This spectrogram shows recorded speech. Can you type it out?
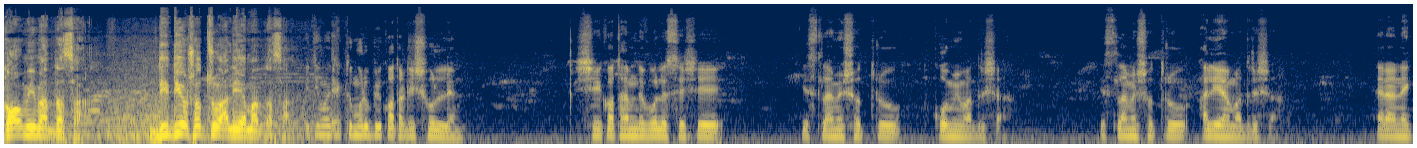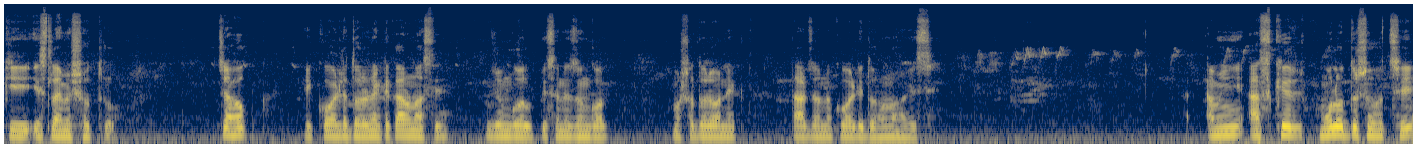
কওমি মাদ্রাসা দ্বিতীয় শত্রু আলিয়া মাদ্রাসা। ইতিমধ্যে একটু মুরব্বীর কথাটি শুনলেন। সেই কথা আমাদের বলেছে সে ইসলামের শত্রু কমি মাদ্রাসা ইসলামের শত্রু আলিয়া মাদ্রাসা। এরা নাকি ইসলামের শত্রু। যা হোক, এই কোয়ালটা ধরনের একটা কারণ আছে। জঙ্গল, পিছনে জঙ্গল, মশা ধরে অনেক, তার জন্য কোয়ালিটি ধরানো হয়েছে। আমি আজকের মূল উদ্দেশ্য হচ্ছে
